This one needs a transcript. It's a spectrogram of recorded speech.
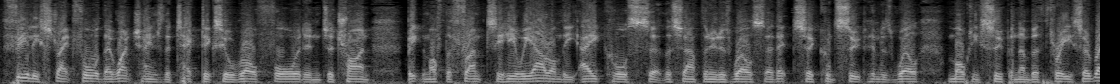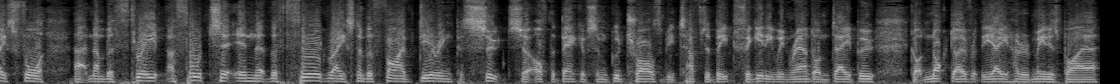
fairly straightforward. They won't change the tactics. He'll roll forward and to try and beat them off the front. So here we are on the A course uh, this afternoon as well, so that uh, could suit him as well. Multi Super number three. So race four, number three. I thought in the third race, number five, Daring Pursuit off the back of some good trials. It'd be tough to beat. Forget went round on debut, got knocked over at the 800 metres by a,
